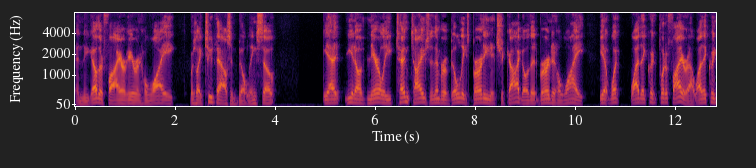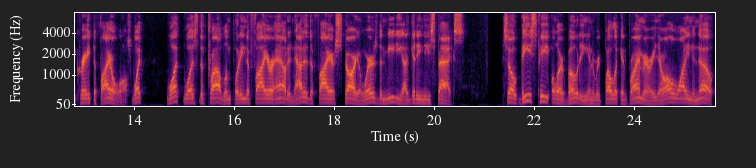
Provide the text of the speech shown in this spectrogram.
in the other fire here in Hawaii was like 2,000 buildings. So yeah, you know, nearly 10 times the number of buildings burning in Chicago that burned in Hawaii. Yet what, why they couldn't put a fire out, why they couldn't create the firewalls. What, what was the problem putting the fire out and how did the fire start and where's the media getting these facts? So these people are voting in a Republican primary. They're all wanting to know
